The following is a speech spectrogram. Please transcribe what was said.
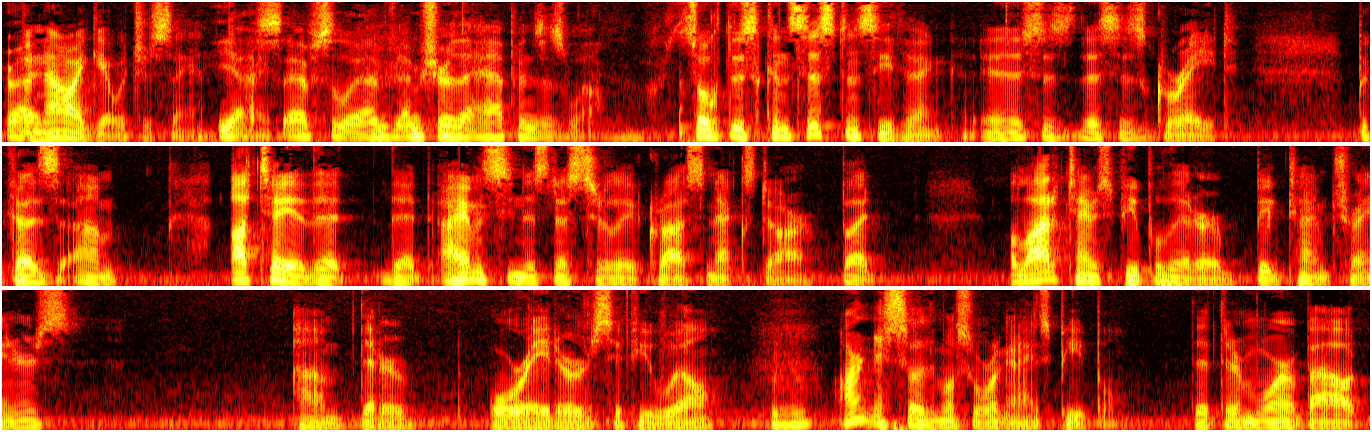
But now I get what you're saying. Yes, absolutely. I'm, I'm sure that happens as well. So this consistency thing, uh, this is this is great because um, I'll tell you that that I haven't seen this necessarily across Nexstar, but a lot of times people that are big time trainers, um, that are orators, if you will, aren't necessarily the most organized people. That they're more about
